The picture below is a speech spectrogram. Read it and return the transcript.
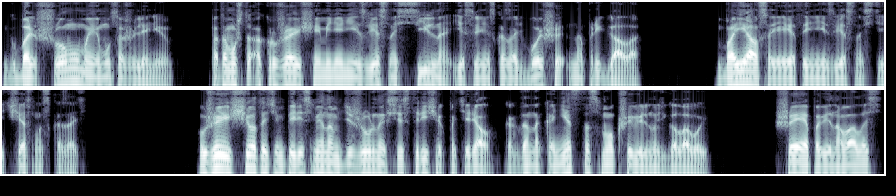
К большому моему сожалению. Потому что окружающая меня неизвестность сильно, если не сказать больше, напрягала. Боялся я этой неизвестности, честно сказать. Уже и счет этим пересменам дежурных сестричек потерял, когда наконец-то смог шевельнуть головой. Шея повиновалась,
